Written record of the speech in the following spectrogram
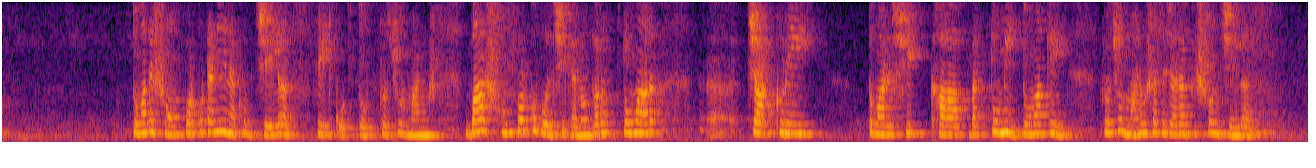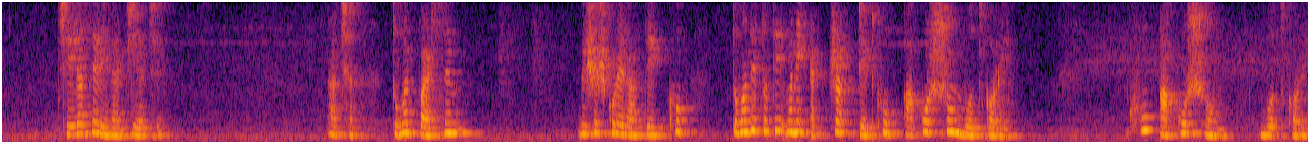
তোমাদের সম্পর্কটা নিয়ে না খুব জেলাস ফিল করতো প্রচুর মানুষ। বা সম্পর্ক বলছি কেন? ধরো তোমার চাকরি, তোমার শিক্ষা বা তুমি, তোমাকেই প্রচুর মানুষ আছে যারা ভীষণ জেলাস জেলাসের এনার্জি আছে। আচ্ছা তোমার পার্সন বিশেষ করে রাতে, খুব তোমাদের প্রতি মানে অ্যাট্রাক্টেড খুব আকর্ষণ বোধ করে। খুব আকর্ষণ বোধ করে।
